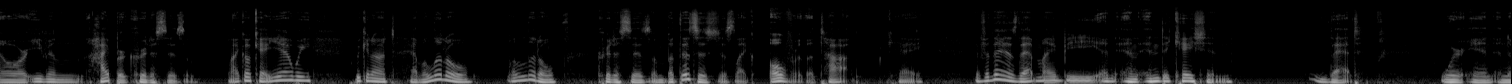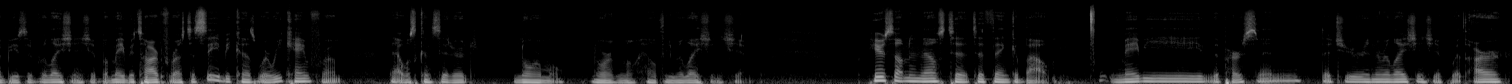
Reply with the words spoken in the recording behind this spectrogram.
or even hypercriticism. Like, okay, yeah, we we can have a little a little criticism, but this is just like over the top. Okay, if it is, that might be an, an indication that we're in an abusive relationship. But maybe it's hard for us to see because where we came from, that was considered normal, normal, healthy relationship here's something else to, to think about. Maybe the person that you're in the relationship with are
